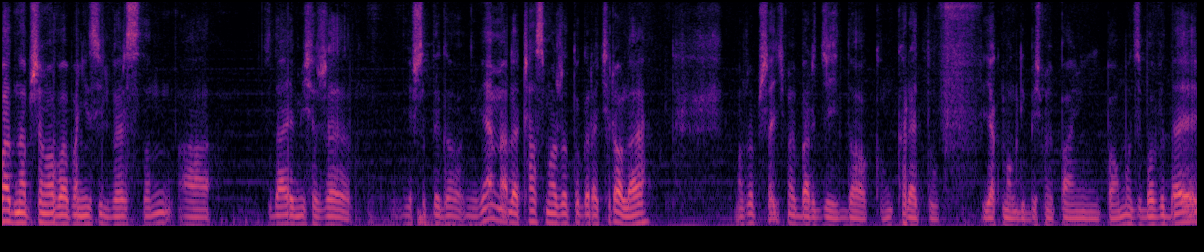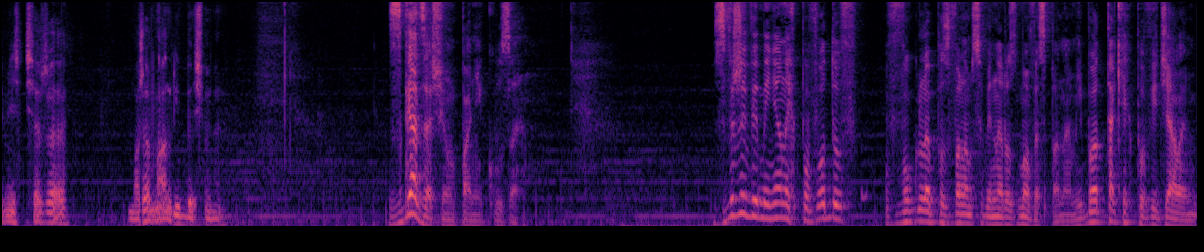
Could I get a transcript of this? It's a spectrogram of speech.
ładna przemowa pani Silverstone, a wydaje mi się, że jeszcze tego nie wiemy, ale czas może tu grać rolę. Może przejdźmy bardziej do konkretów, jak moglibyśmy pani pomóc, bo wydaje mi się, że może moglibyśmy. Zgadza się, panie Kuze. Z wyżej wymienionych powodów w ogóle pozwalam sobie na rozmowę z panami, bo tak jak powiedziałem,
